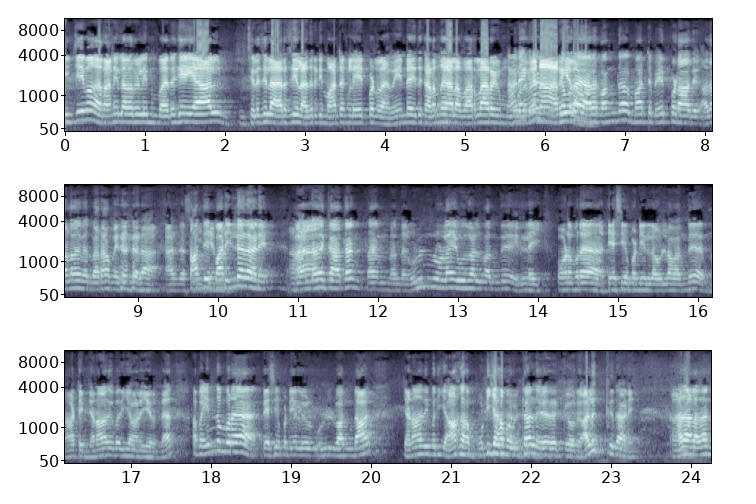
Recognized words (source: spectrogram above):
நிச்சயமாக ரணில் அவர்களின் வருகையால் சில சில அரசியல் அதிரடி மாற்றங்கள் ஏற்படலாம். ஏன்டா இது கடந்த கால வரலாறு மூலமே நான் இதோட அறியலாம். அவர் வந்தால் மாற்றம் ஏற்படாது. அதனால இவர் வராம இருக்கிறா அந்த சாத்தியப்பாடு இல்லதானே? அதுக்காகத்தான் தன் அந்த உள்நுழைவுகள் வந்து இல்லை. போன முறை தேசிய பட்டியலில் உள்ள வந்து நாட்டின் ஜனாதிபதியாக இருந்தார் அப்ப இந்த முறை தேசிய பட்டியலில் உள் வந்தால் ஜனாதிபதி ஆக முடியாம விட்டால் இதற்கு ஒரு அழுக்கு தானே அதனாலதான்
